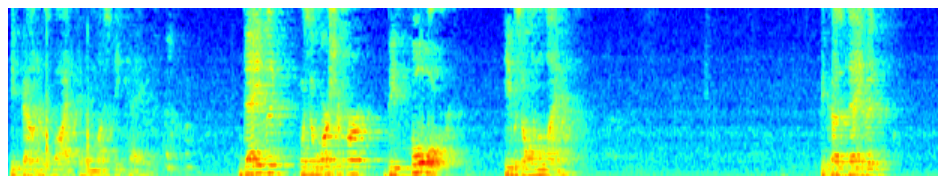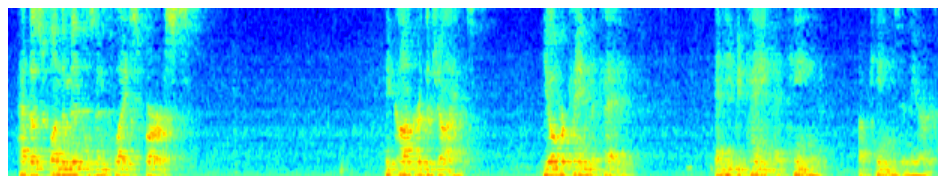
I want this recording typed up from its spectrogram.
he found his life in a musty cave. David was a worshiper before he was on the land. Because David had those fundamentals in place first. He conquered the giant. He overcame the cave. And he became a king of kings in the earth.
